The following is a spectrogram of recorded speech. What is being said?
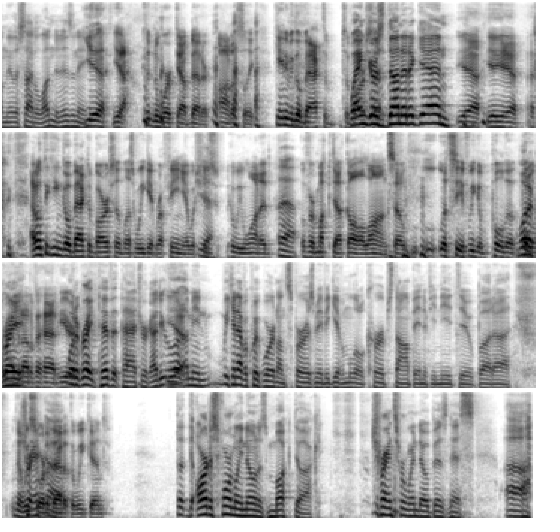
on the other side of London, isn't he? yeah, yeah, couldn't have worked out better. Honestly, can't even go back to to Wenger's Barca. done it again. Yeah, yeah, yeah. I don't think he can go back to Barca unless we get Rafinha, which is who we wanted Yeah. over Muck Duck all along. So let's see if we can pull the pull What a the great- rabbit out of a hat here. What a great pivot, Patrick. I do. Yeah. I mean, we can have a quick word on Spurs. Maybe give them a little curb stomp in if you need to. But uh, no, we Trent, sorted uh, that at the weekend. the, the artist formerly known as Muck Duck, transfer window business. Uh,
